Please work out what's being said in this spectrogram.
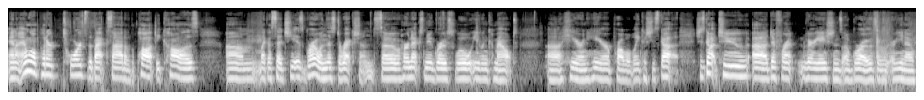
And I am going to put her towards the back side of the pot because um, like I said, she is growing this direction. So her next new growth will even come out uh, here and here probably because she's got she's got two uh, different variations of growth or, or, you know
